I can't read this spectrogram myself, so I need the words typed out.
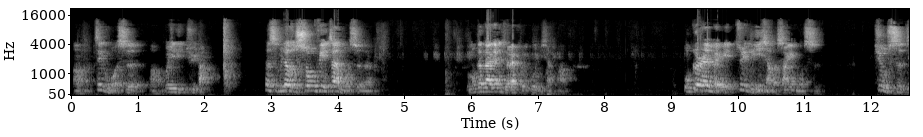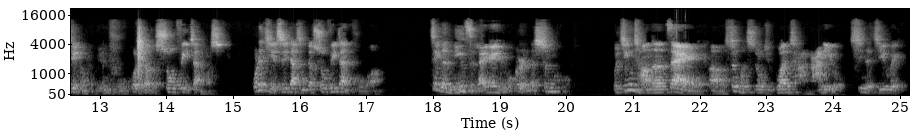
啊，这个模式啊威力巨大。那什么叫做收费站模式呢？我们跟大家一起来回顾一下啊。我个人认为最理想的商业模式就是这种云服务，或者叫做收费站模式。我来解释一下什么叫收费站服务啊。这个名字来源于我个人的生活，我经常呢在呃生活之中去观察哪里有新的机会，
